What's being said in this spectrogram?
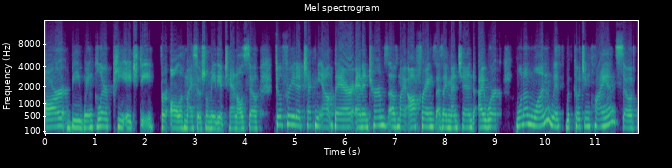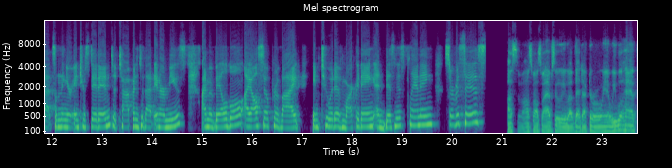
RB Winkler PhD for all of my social media channels. So feel free to check me out there. And in terms of my offerings, as I mentioned, I work one-on-one with with coaching clients. So if that's something you're interested in to tap into that inner muse, I'm available. I also provide intuitive marketing and business planning services. Awesome, awesome, awesome. I absolutely love that, Dr. Rowena. We will have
